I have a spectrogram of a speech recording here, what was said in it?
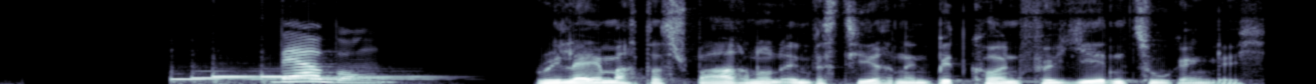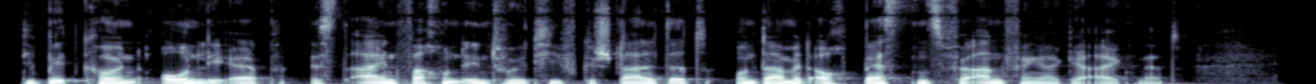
Werbung Relay macht das Sparen und Investieren in Bitcoin für jeden zugänglich. Die Bitcoin-Only-App ist einfach und intuitiv gestaltet und damit auch bestens für Anfänger geeignet.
